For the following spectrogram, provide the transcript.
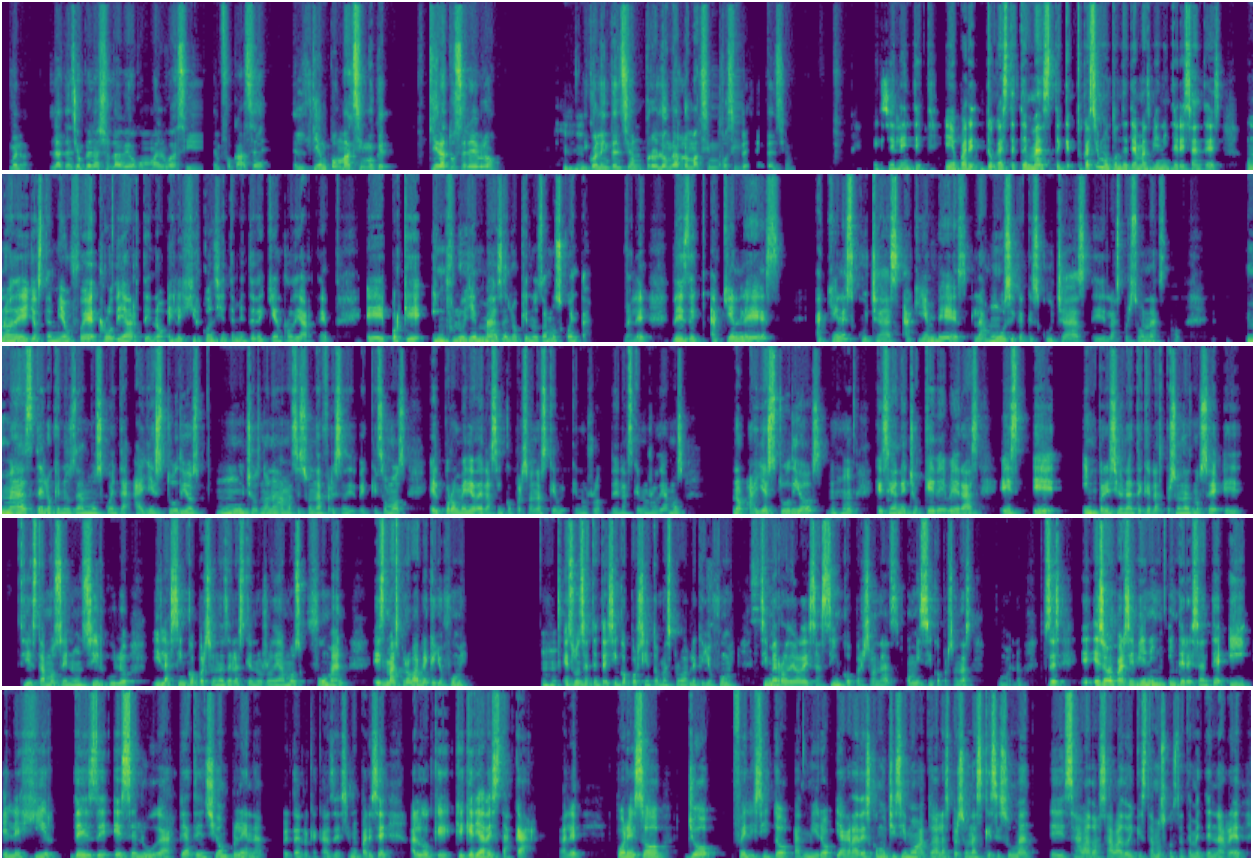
Bueno, la atención plena yo la veo como algo así, enfocarse el tiempo máximo que quiera tu cerebro y con la intención prolongar lo máximo posible esa intención. Excelente. tocaste temas, tocaste un montón de temas bien interesantes. Uno de ellos también fue rodearte, ¿no? Elegir conscientemente de quién rodearte, eh, porque influye más de lo que nos damos cuenta, ¿vale? Desde a quién lees, a quién escuchas, a quién ves, la música que escuchas, eh, las personas, ¿no? Más de lo que nos damos cuenta. Hay estudios, muchos, no nada más es una frase de, que somos el promedio de las cinco personas que, nos, de las que nos rodeamos. No, hay estudios que se han hecho que de veras es eh, impresionante que las personas, no sé, eh, si estamos en un círculo y las cinco personas de las que nos rodeamos fuman, es más probable que yo fume. Es un 75% más probable que yo fume si me rodeo de esas cinco personas o mis cinco personas fuman. Entonces, e, eso me parece bien interesante y elegir desde ese lugar de atención plena, ahorita lo que acabas de decir, me parece algo que, quería destacar, ¿vale? Por eso yo felicito, admiro y agradezco muchísimo a todas las personas que se suman eh, sábado a sábado y que estamos constantemente en la red,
